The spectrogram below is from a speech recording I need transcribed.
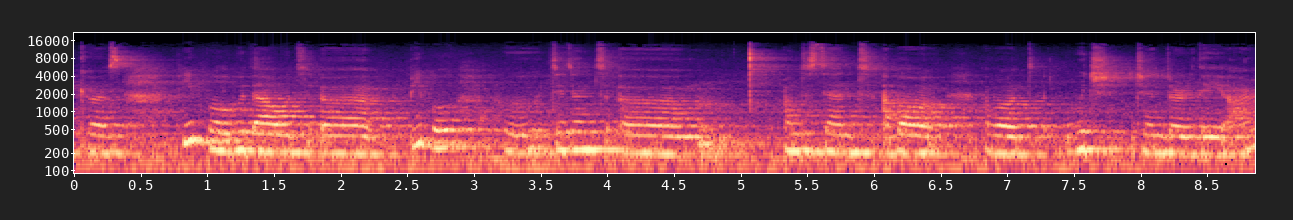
because people without uh, people who didn't um, understand about about which gender they are,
